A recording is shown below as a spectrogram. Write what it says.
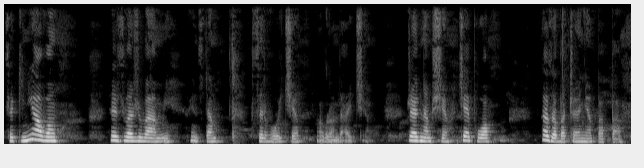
cekiniową z warzywami, więc tam obserwujcie, oglądajcie. Żegnam się ciepło. Do zobaczenia, papa. Pa.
